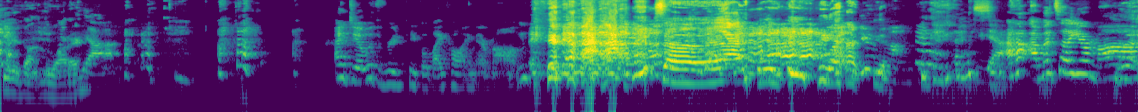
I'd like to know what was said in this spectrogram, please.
Peter got in the water. Yeah. I deal with rude people by calling their mom. so that is, yeah, Your yeah. mom yeah, I'm gonna tell your mom.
